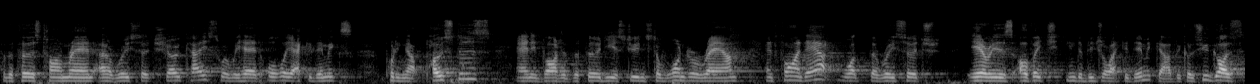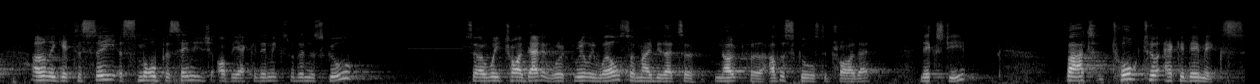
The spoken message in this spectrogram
for the first time, ran a research showcase where we had all the academics putting up posters and invited the third year students to wander around and find out what the research areas of each individual academic are because you guys only get to see a small percentage of the academics within a school. So we tried that, it worked really well, so maybe that's a note for other schools to try that next year. But talk to academics.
